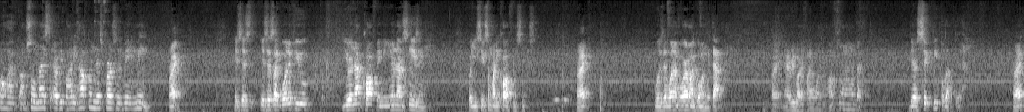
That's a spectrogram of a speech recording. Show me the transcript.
oh, I- I'm so nice to everybody. How come this person is being mean? Right? It's just, it's just like, what if you, you're not coughing and you're not sneezing, but you see somebody cough and sneeze? Right? Was that, where am I going with that? Right? Everybody find one. What's going on with that? There are sick people out there. Right?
